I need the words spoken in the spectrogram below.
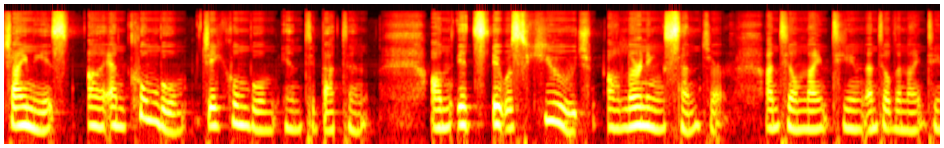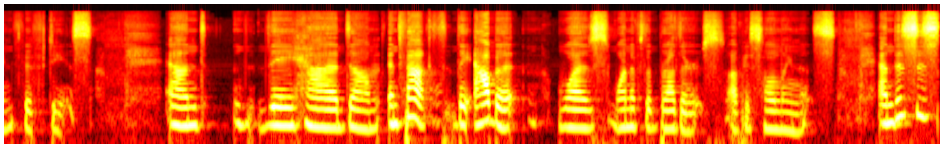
Chinese uh, and Kumbum, J Kumbum in Tibetan. Um, it's, it was huge, a learning center until, 19, until the 1950s. And they had, um, in fact, the abbot was one of the brothers of His Holiness. And this is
